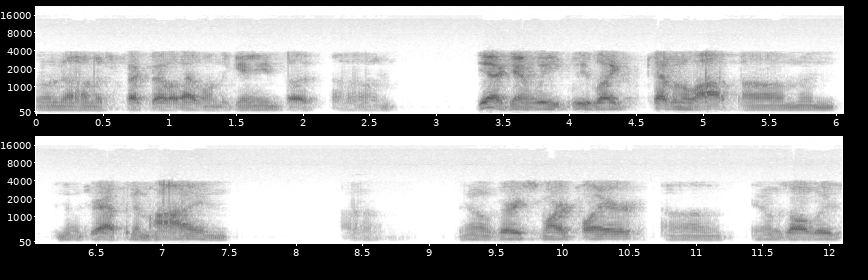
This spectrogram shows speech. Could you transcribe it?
I don't know how much effect that'll have on the game, but um, yeah, again, we we like Kevin a lot, um, and you know, drafted him high, and um, you know, very smart player. Um, you know, was always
